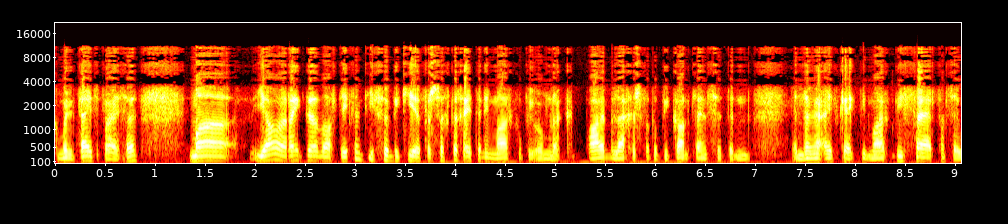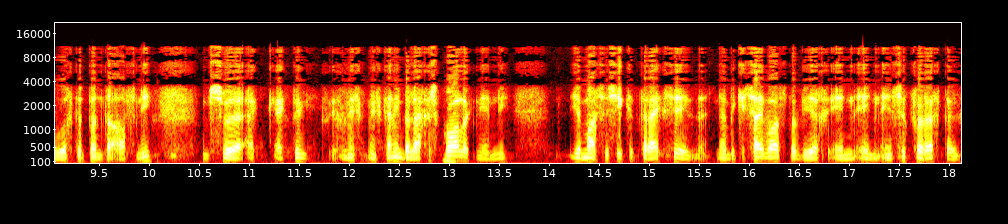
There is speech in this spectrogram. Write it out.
kommoditeitspryse. Maar ja, ryk daar was definitief 'n bietjie versigtigheid in die mark op die oomblik. Baie beleggers wat op die kantlyn sit en en dinge uitkyk, die mark nie ver van sy hoogtepunte af nie. So ek ek dink mense mens kan nie beleggers kwaliek neem nie jy maar as ek trek sê nou 'n bietjie sywaarts beweeg en en en soek vir rigting.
